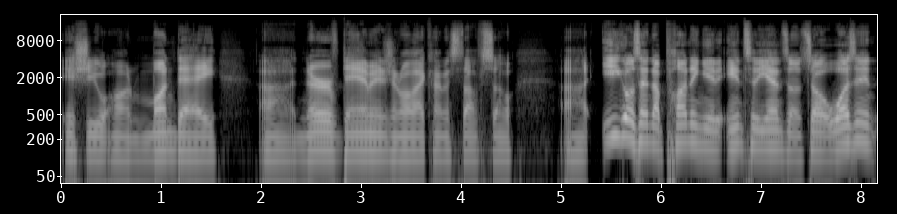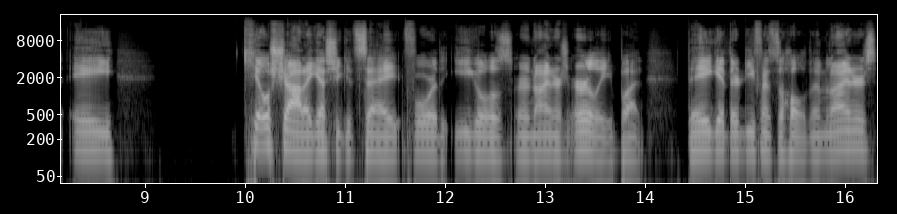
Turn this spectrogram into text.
issue on Monday, uh, nerve damage, and all that kind of stuff. So, uh, Eagles end up punting it into the end zone. So it wasn't a kill shot, I guess you could say, for the Eagles or Niners early, but they get their defense to hold. And the Niners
